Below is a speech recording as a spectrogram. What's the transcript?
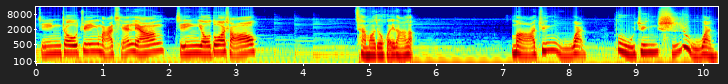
荆州军马钱粮今有多少？”蔡瑁就回答了：“马军五万。”步军十五万，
